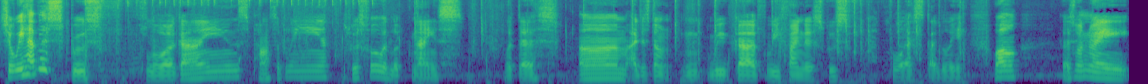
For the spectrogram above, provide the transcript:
Should we have a spruce floor, guys? Possibly? Spruce floor would look nice with this. Um, I just don't... We gotta find a spruce forest, I believe. Well, there's one right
